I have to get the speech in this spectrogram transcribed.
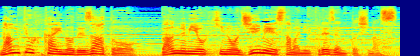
南極海のデザートを番組お聞きの10名様にプレゼントします。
